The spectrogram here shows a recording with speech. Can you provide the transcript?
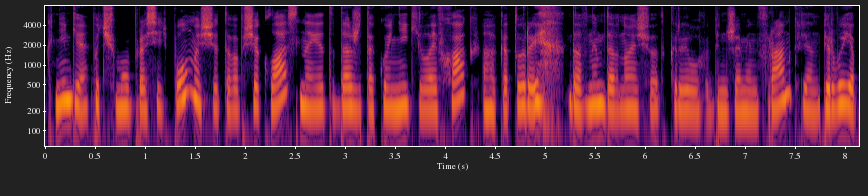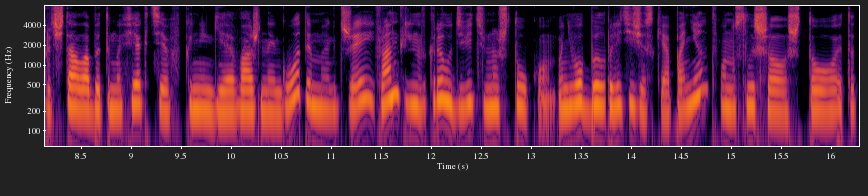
книги. Почему просить помощь? Это вообще классно, и это даже такой некий лайфхак, а, который давным-давно еще открыл Бенджамин Франклин. Впервые я прочитала об этом эффекте в книге «Важные годы» Мэг Джей. Франклин открыл удивительную штуку. У него был политический оппонент. Он услышал, что этот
